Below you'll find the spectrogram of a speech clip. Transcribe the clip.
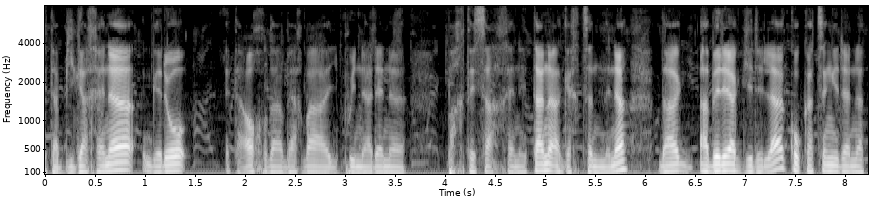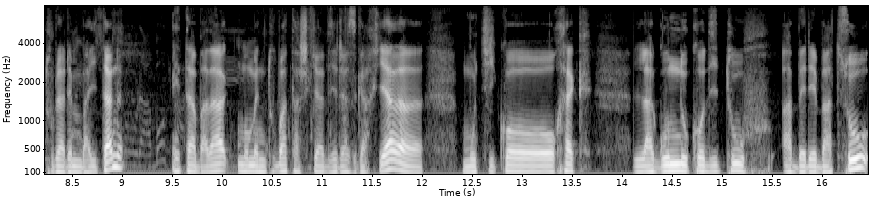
eta bigarrena, gero, eta hor da behar ba ipuinaren uh, parte zahenetan agertzen dena, da abereak girela, kokatzen gira naturaren baitan, eta bada momentu bat askia direzgarria, uh, mutiko horrek lagunduko ditu abere batzu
